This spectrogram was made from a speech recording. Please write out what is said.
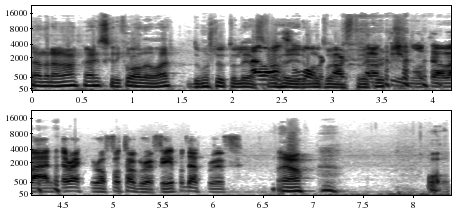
en eller annen gang. Jeg husker ikke hva det var. Du må slutte å lese fra som høyre mot venstre, Tarantino til å være director of photography på Death Proof. Ja. Og,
